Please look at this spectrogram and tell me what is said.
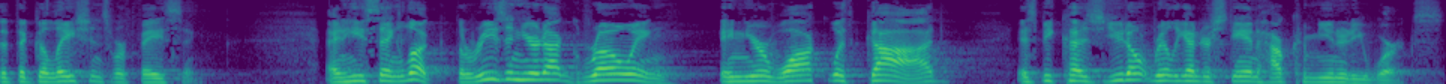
that the Galatians were facing. And he's saying, look, the reason you're not growing in your walk with God is because you don't really understand how community works.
